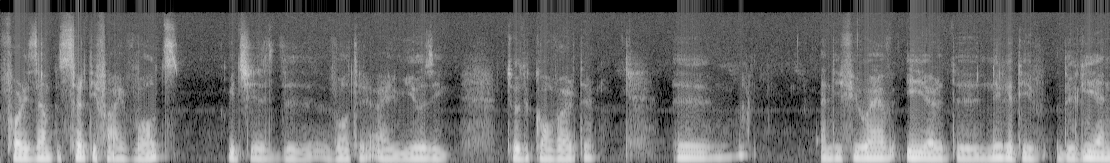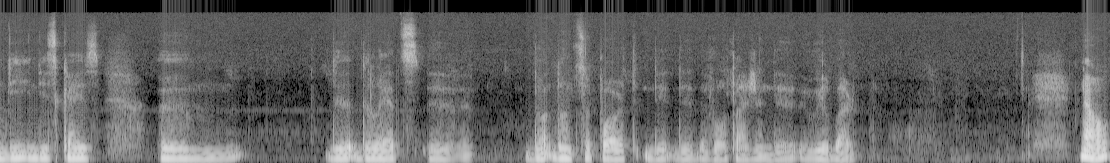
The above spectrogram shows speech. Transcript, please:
for example, 35 volts, which is the voltage I am using to the converter. Um, and if you have here the negative, the GND in this case, um, the, the LEDs uh, don't, don't support the, the, the voltage and the wheel bar. Now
